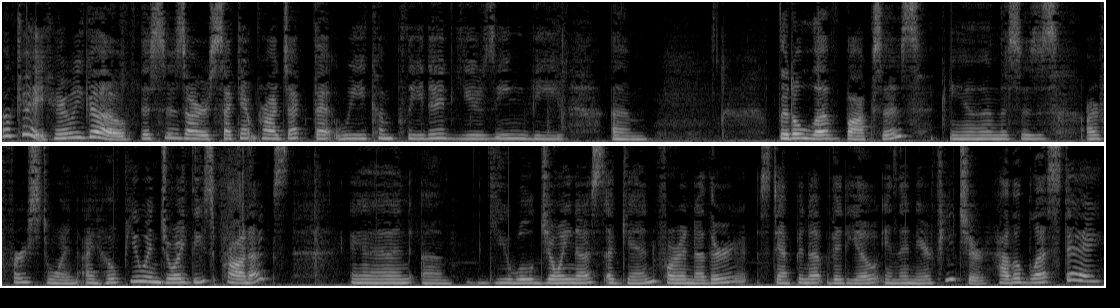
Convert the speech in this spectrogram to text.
Okay, here we go. This is our second project that we completed using the um, little love boxes, and this is our first one. I hope you enjoyed these products and um, you will join us again for another Stampin' Up video in the near future. Have a blessed day.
